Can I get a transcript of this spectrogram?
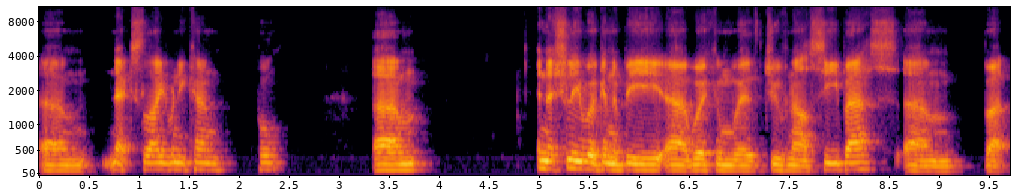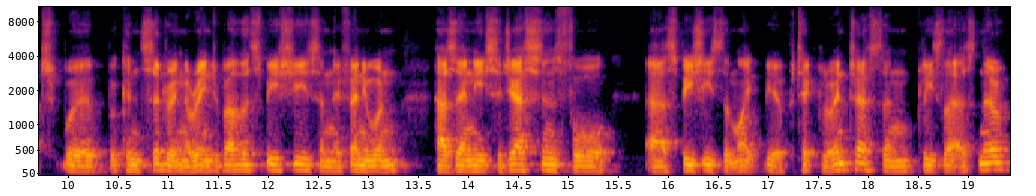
Um, next slide when you can, Paul. Um, initially, we're going to be uh, working with juvenile sea bass, um, but we're, we're, considering a range of other species. And if anyone has any suggestions for uh, species that might be of particular interest, then please let us know.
